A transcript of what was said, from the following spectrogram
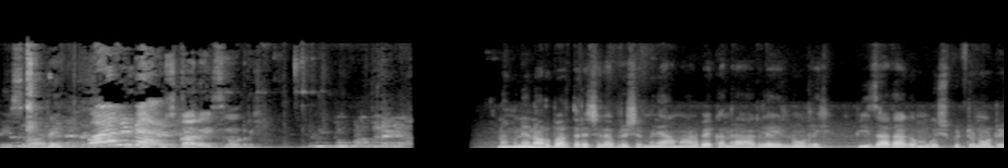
ಪೀಸ್ ರೀ. ಇದು ಕುಸ್ಕ ರೈಸ್ ನೋಡ್ರಿ. ನಮ್ಮ ಮನೆಯವ್ರು ಬರ್ತಾರೆ ಸೆಲೆಬ್ರೇಷನ್ ಮನ್ಯಾಗ ಮಾಡ್ಬೇಕಂದ್ರೆ ಆಗಲೇ ಇಲ್ಲ ನೋಡ್ರಿ. ಪಿಜ್ಜಾದಾಗ ಮುಗಿಸ್ಬಿಟ್ಟು ನೋಡ್ರಿ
